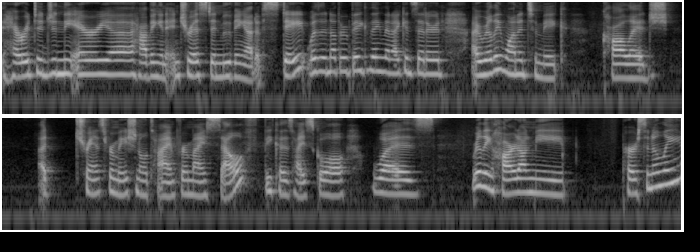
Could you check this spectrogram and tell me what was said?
heritage in the area, having an interest in moving out of state was another big thing that I considered. I really wanted to make college transformational time for myself because high school was really hard on me personally.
